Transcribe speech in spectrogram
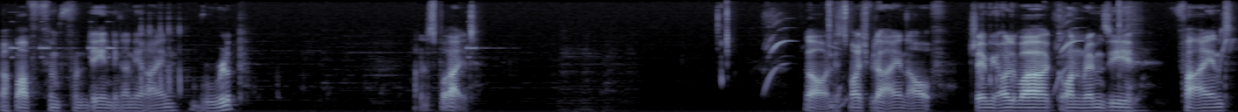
Mach mal fünf von den Dingern hier rein. Rip. Alles bereit. So, und jetzt mache ich wieder einen auf. Jamie Oliver, Gordon Ramsay vereint.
